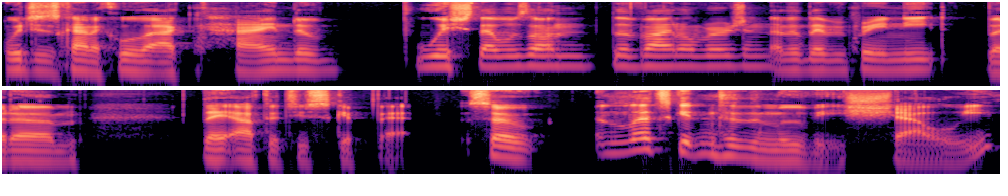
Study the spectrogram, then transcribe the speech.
which is kind of cool. I kind of wish that was on the vinyl version. I think that'd be pretty neat, but um, they opted to skip that. So let's get into the movie, shall we?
